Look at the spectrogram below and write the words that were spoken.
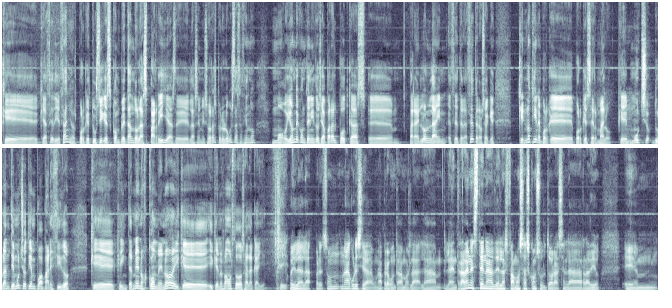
que, que hace 10 años. Porque tú sigues completando las parrillas de las emisoras, pero luego estás haciendo mogollón de contenidos ya para el podcast, eh, para el online, etcétera, etcétera. O sea que, que no tiene por qué, por qué ser malo. Que mucho, durante mucho tiempo ha parecido que, que Internet nos come, ¿no? Y que, y que nos vamos todos a la calle. Sí. Oye, la- la- pero son una curiosidad, una pregunta, vamos. La, la- la entrada en escena de las famosas consultoras en la radio, em,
